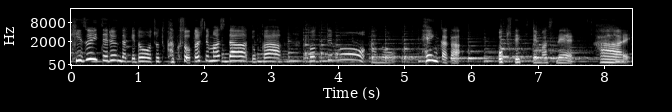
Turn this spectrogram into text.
気づいてるんだけどちょっと隠そうとしてましたとかとってもあの変化が起きてきてますね。はい、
